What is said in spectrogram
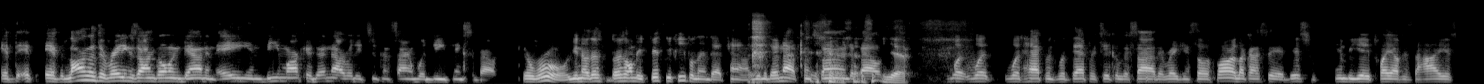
if, if, if as long as the ratings aren't going down in A and B market, they're not really too concerned what D thinks about the rule. You know, there's, there's only 50 people in that town. You know, they're not concerned about yeah. what what what happens with that particular side of the rating. So far, like I said, this NBA playoff is the highest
